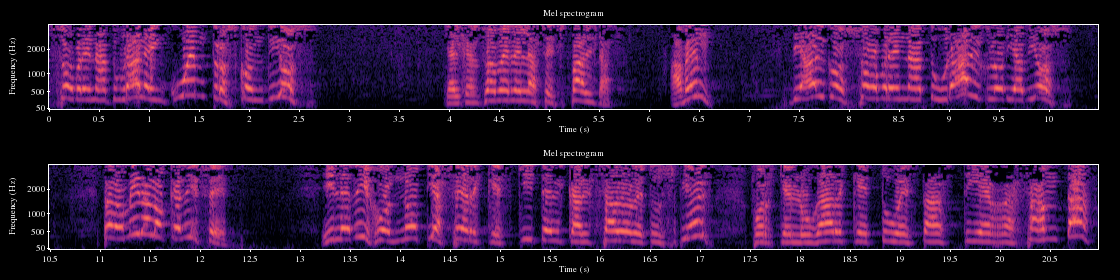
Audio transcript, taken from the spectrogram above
sobrenatural, encuentros con Dios, que alcanzó a ver en las espaldas. Amén. De algo sobrenatural, gloria a Dios. Pero mira lo que dice. Y le dijo, no te acerques, quite el calzado de tus pies, porque el lugar que tú estás, tierra santa,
